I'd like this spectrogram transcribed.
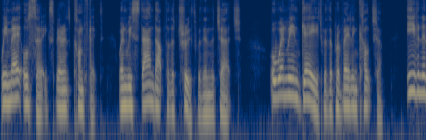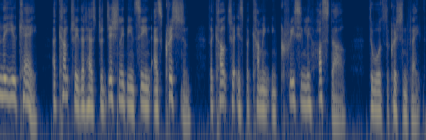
We may also experience conflict when we stand up for the truth within the church, or when we engage with the prevailing culture. Even in the UK, a country that has traditionally been seen as Christian, the culture is becoming increasingly hostile towards the Christian faith.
